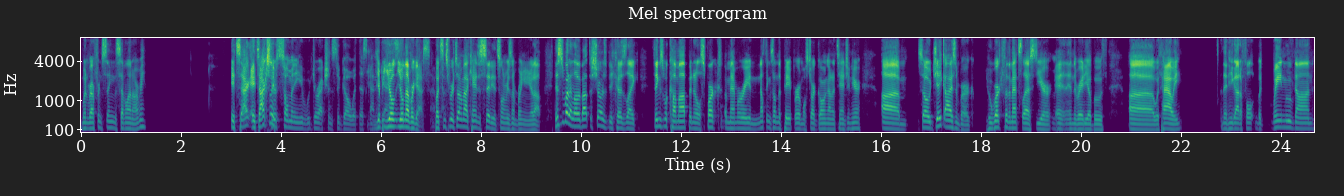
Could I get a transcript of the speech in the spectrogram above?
when referencing the Seven Line Army? It's it's actually there's so many directions to go with this kind of. yeah, but you'll you'll never guess. But since we were talking about Kansas City, it's the only reason I'm bringing it up. This is what I love about the show is because like things will come up and it'll spark a memory and nothing's on the paper and we'll start going on a tangent here. Um, so Jake Eisenberg, who worked for the Mets last year Mhm. in, in the radio booth uh, with Howie, then he got a full. But Wayne moved on,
